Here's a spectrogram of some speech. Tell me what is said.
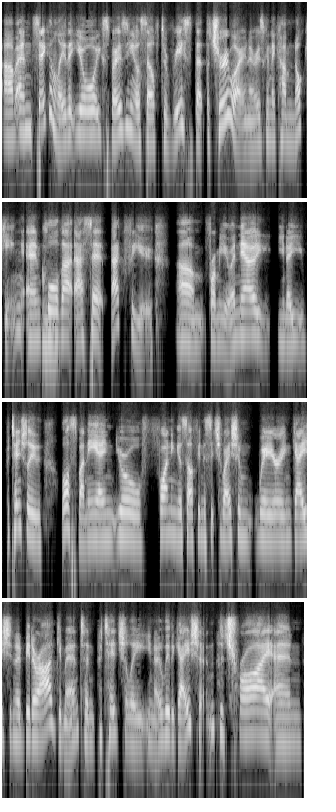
Um, and secondly, that you're exposing yourself to risk that the true owner is going to come knocking and claw that asset back for you. Um, from you, and now you know you potentially lost money, and you're finding yourself in a situation where you're engaged in a bitter argument and potentially, you know, litigation to try and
